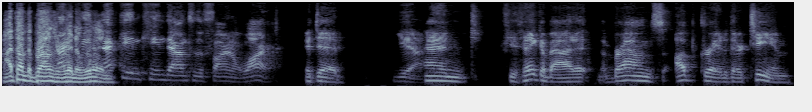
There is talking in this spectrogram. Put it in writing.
I thought the Browns were going to win. that game came down to the final wire. It did. Yeah. And if you think about it, the Browns upgraded their team.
